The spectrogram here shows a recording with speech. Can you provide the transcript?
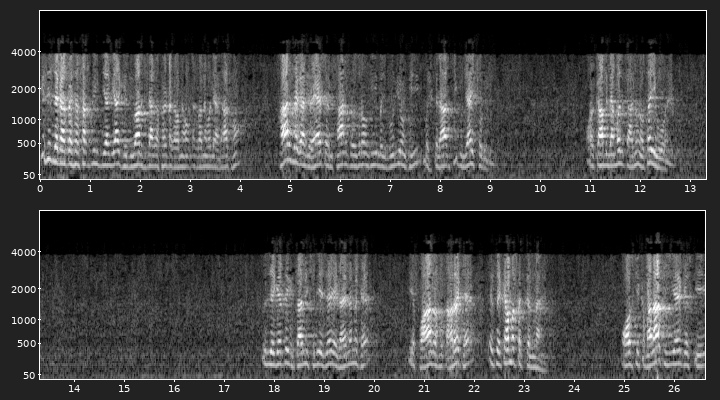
کسی جگہ پہ ایسا سخت نہیں کیا گیا کہ دیوار سے جا کر سر ٹکرانے والے حالات ہوں۔ ہر جگہ جو ہے تو انسان کے عذروں کی، مجبوریوں کی، مشکلات کی گنجائش چھوڑی گئی۔ اور قابل عمل قانون ہوتا ہی وہ ہے۔ اس لیے کہتے ہیں کہ اسلامی شریعت جو ہے، یہ ڈائنامک ہے، یہ فعال اور متحرک ہے۔ اس سے قیامت تک چلنا ہے۔ اور اس کی کمالات یہ ہے کہ اس کی،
